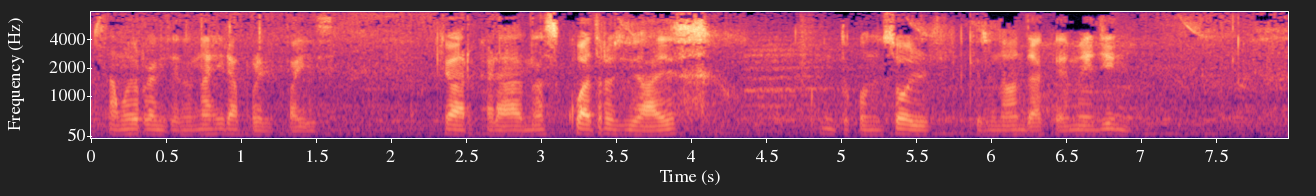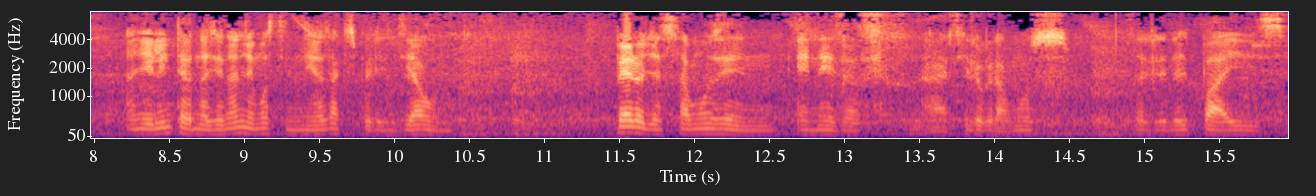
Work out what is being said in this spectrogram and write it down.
estamos organizando una gira por el país que abarcará unas cuatro ciudades junto con Sol, que es una banda de Medellín. A nivel internacional hemos tenido esa experiencia aún, pero ya estamos en, en esas, a ver si logramos salir del país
